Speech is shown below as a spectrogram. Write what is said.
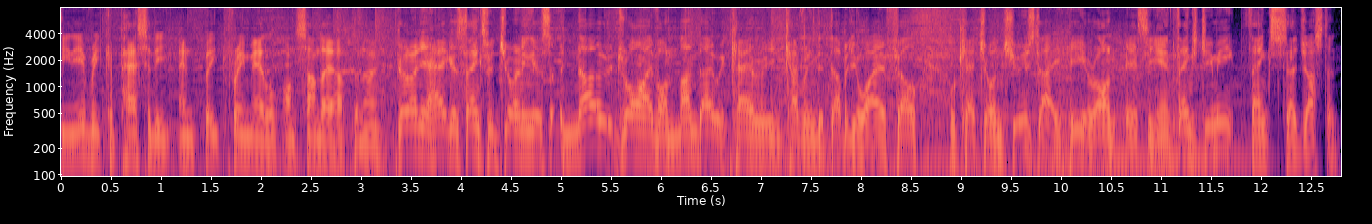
in every capacity and beat Fremantle on Sunday afternoon. Good on you, Haggers. Thanks for joining us. No drive on Monday. We're covering, covering the WAFL. We'll catch you on Tuesday here on SEN. Thanks, Jimmy. Thanks, uh, Justin.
